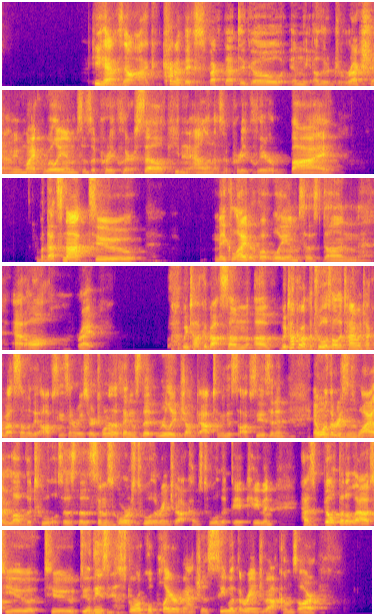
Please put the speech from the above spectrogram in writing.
He has. Now, I kind of expect that to go in the other direction. I mean, Mike Williams is a pretty clear sell. Keenan Allen is a pretty clear buy. But that's not to make light of what Williams has done at all, right? we talk about some of we talk about the tools all the time. We talk about some of the offseason research. One of the things that really jumped out to me this offseason and, and one of the reasons why i love the tools is the sim scores tool the range of outcomes tool that dave caban has built that allows you to do these historical player matches see what the range of outcomes are.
